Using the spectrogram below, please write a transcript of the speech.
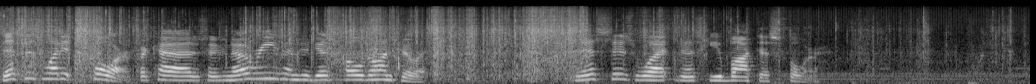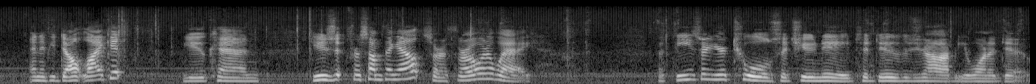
This is what it's for, because there's no reason to just hold on to it. This is what this you bought this for. And if you don't like it, you can use it for something else or throw it away. But these are your tools that you need to do the job you want to do.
